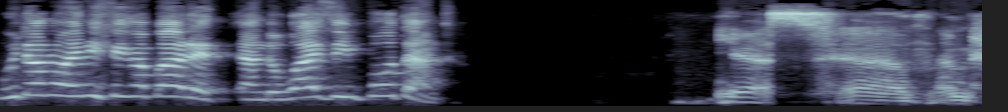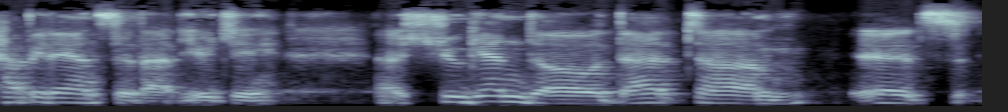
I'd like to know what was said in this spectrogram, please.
we don't know anything about it, and why is it important? Yes, um, I'm happy to answer that, Yuji. Uh, shugendo, that um, it's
